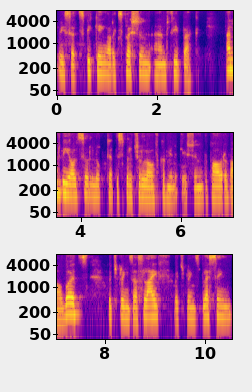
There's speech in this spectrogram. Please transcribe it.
we said speaking or expression, and feedback. And we also looked at the spiritual law of communication, the power of our words, which brings us life, which brings blessing,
